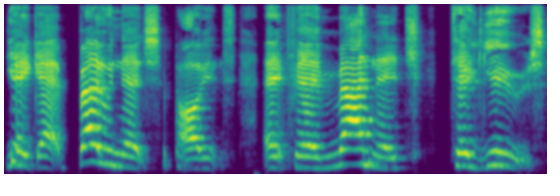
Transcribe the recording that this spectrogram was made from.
you get bonus points if you manage to use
